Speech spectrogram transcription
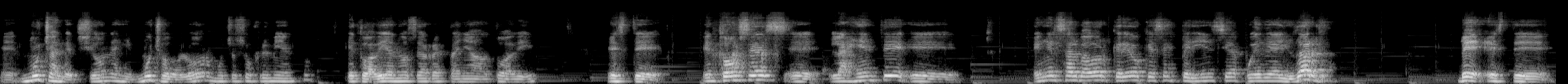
eh, muchas lecciones y mucho dolor, mucho sufrimiento, que todavía no se ha restañado todavía. Este, entonces, la gente en El Salvador creo que esa experiencia puede ayudarla. Ve, este,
